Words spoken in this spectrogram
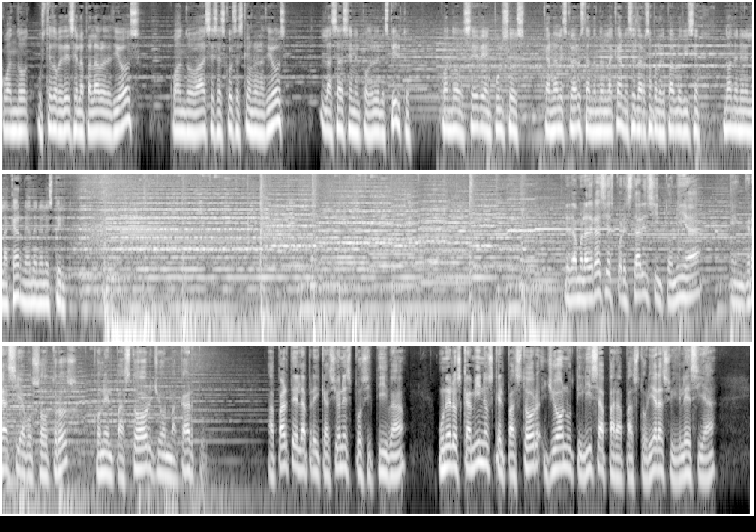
Cuando usted obedece la palabra de Dios, cuando hace esas cosas que honran a Dios, las hace en el poder del Espíritu. Cuando cede a impulsos carnales, claro, está andando en la carne. Esa es la razón por la que Pablo dice, no anden en la carne, anden en el Espíritu. Le damos las gracias por estar en sintonía, en gracia a vosotros, con el pastor John MacArthur. Aparte de la predicación expositiva, uno de los caminos que el pastor John utiliza para pastorear a su iglesia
